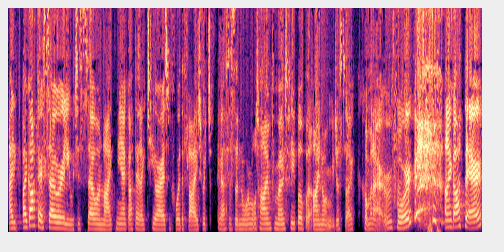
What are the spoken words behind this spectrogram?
I I got there so early, which is so unlike me. I got there like two hours before the flight, which I guess is the normal time for most people, but I normally just like come an hour before. and I got there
